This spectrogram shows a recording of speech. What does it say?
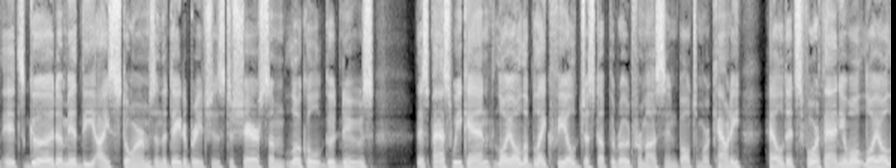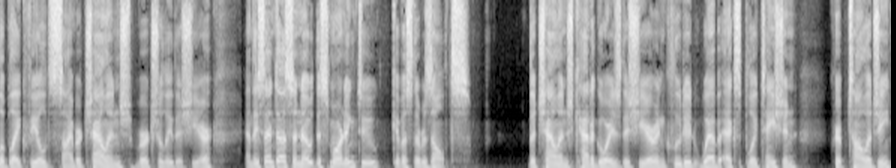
it's good amid the ice storms and the data breaches to share some local good news. This past weekend, Loyola Blakefield, just up the road from us in Baltimore County, held its fourth annual Loyola Blakefield Cyber Challenge virtually this year, and they sent us a note this morning to give us the results. The challenge categories this year included web exploitation, cryptology,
